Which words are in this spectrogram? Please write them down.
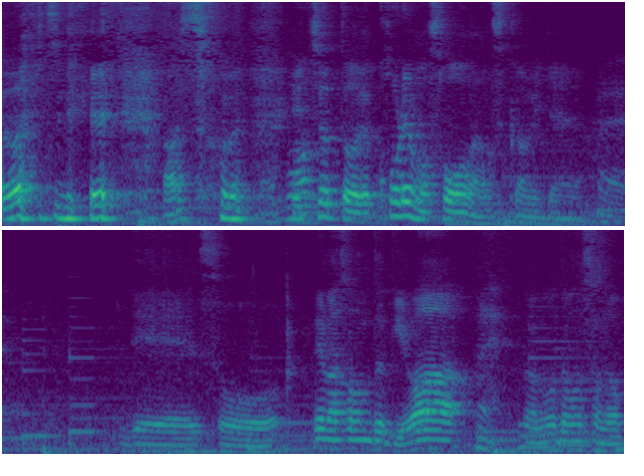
やマジで。あそう。ちょっとこれもそうなんすか？みたいなそう。でまあその時ははい。もともとその、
